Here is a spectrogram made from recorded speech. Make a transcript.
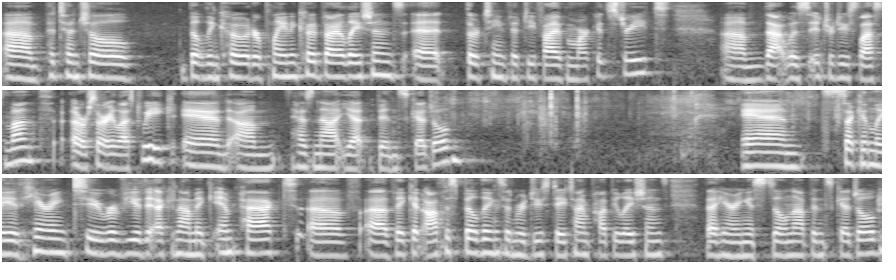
um, potential building code or planning code violations at 1355 Market Street. Um, That was introduced last month, or sorry, last week, and um, has not yet been scheduled. And secondly, a hearing to review the economic impact of uh, vacant office buildings and reduced daytime populations. That hearing has still not been scheduled.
